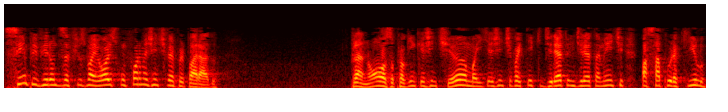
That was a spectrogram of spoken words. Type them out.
Sempre virão desafios maiores conforme a gente estiver preparado. Para nós ou para alguém que a gente ama e que a gente vai ter que direto ou indiretamente passar por aquilo.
